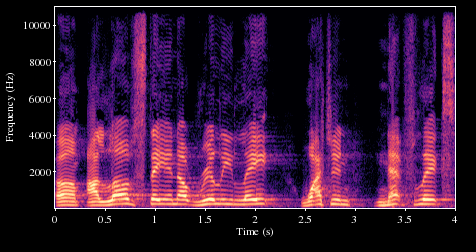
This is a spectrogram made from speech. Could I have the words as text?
Um, I love staying up really late watching Netflix.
